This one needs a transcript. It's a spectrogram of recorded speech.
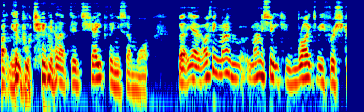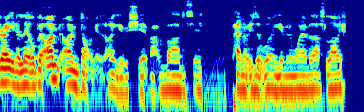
the Liverpool two 0 up did shape things somewhat. But yeah, I think Man, Man City right to be frustrated a little bit. I'm I'm not I don't give a shit about VAR decisions penalties that weren't given or whatever. That's life.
